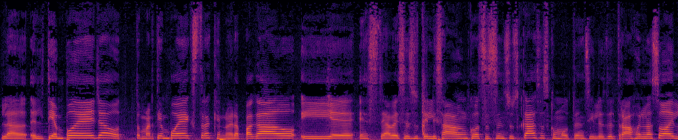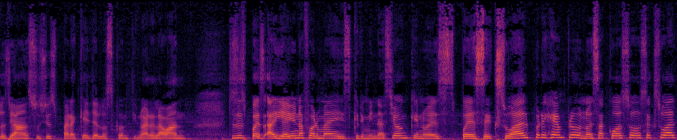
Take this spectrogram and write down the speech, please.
el tiempo de ella o tomar tiempo extra que no era pagado y eh, este a veces utilizaban cosas en sus casas como utensilios del trabajo en la soda y los llevaban sucios para que ella los continuara lavando. Entonces, pues ahí hay una forma de discriminación que no es pues sexual, por ejemplo, no es acoso sexual,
